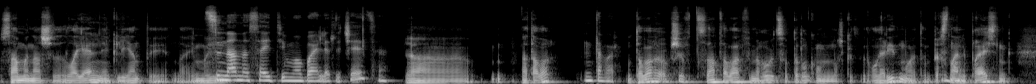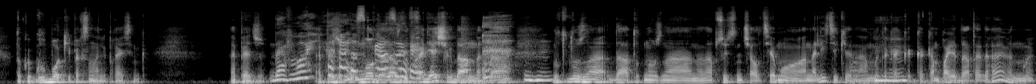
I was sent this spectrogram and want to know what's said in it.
самые наши лояльные клиенты, да, и мы... Цена на сайте mobile е отличается э, на товар? на товар? Ну, товар, вообще цена товара формируется по другому немножко алгоритму, это персональный pricing, такой глубокий персональный pricing. Опять же, Давай, опять же, много разных входящих данных, да. Мгм. Ну, тут нужно, да, тут нужно надо обсудить сначала тему аналитики. Да. Мы, Мгм. как, как компания Data Driven, мы,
